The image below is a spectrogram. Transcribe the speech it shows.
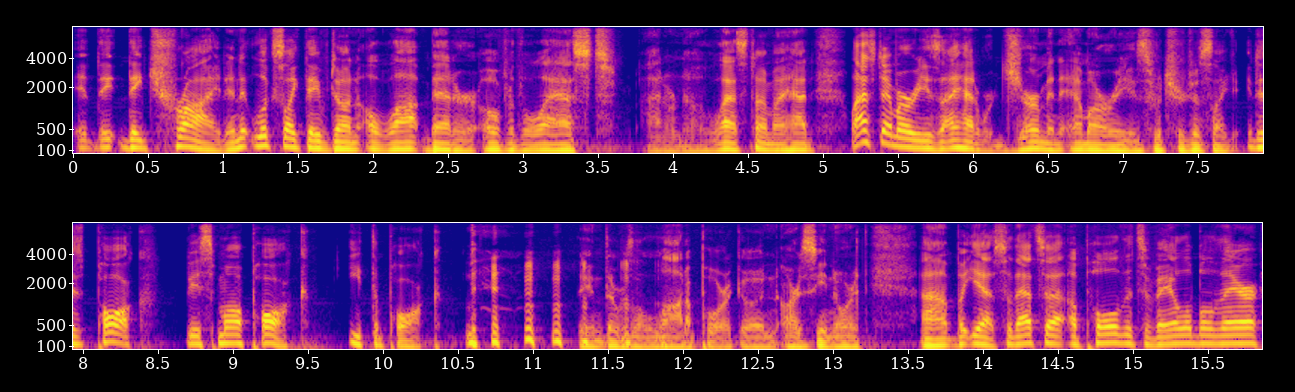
it, they they tried and it looks like they've done a lot better over the last I don't know. The last time I had last MREs I had were German MREs, which were just like it is pork, be a small pork. Eat the pork. There was a lot of pork in RC North. Uh, but yeah, so that's a, a poll that's available there.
